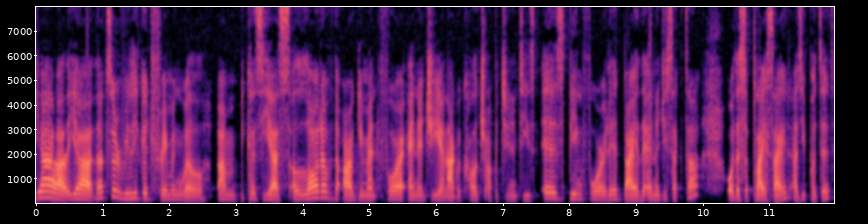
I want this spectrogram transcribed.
Yeah, yeah, that's a really good framing, Will. Um, because yes, a lot of the argument for energy and agriculture opportunities is being forwarded by the energy sector or the supply side, as you put it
